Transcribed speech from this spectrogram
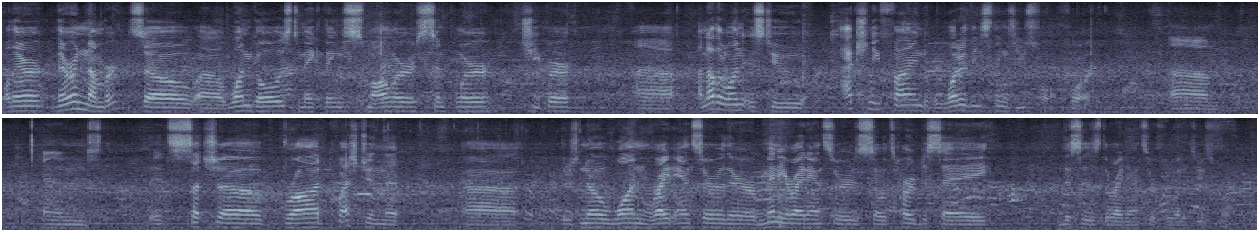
Well, they're they're a number. So uh, one goal is to make things smaller, simpler, cheaper. Uh, another one is to actually find what are these things useful for. Um, and it's such a broad question that uh, there's no one right answer. There are many right answers, so it's hard to say this is the right answer for what it's used for.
